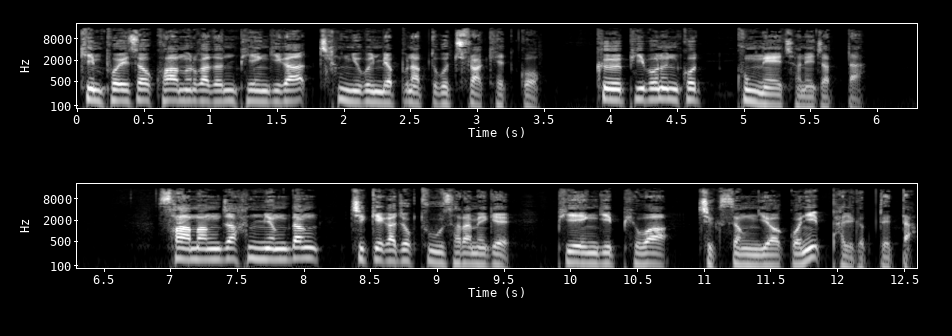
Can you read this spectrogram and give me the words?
김포에서 괌으로 가던 비행기가 착륙을 몇 분 앞두고 추락했고 그 비보는 곧 국내에 전해졌다. 사망자 한 명당 직계 가족 두 사람에게 비행기 표와 즉석 여권이 발급됐다.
